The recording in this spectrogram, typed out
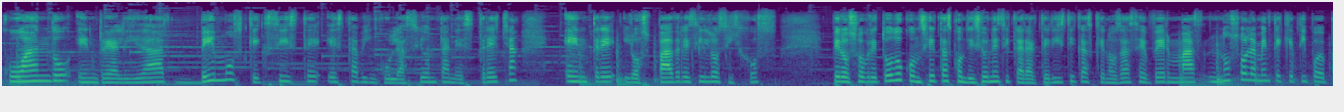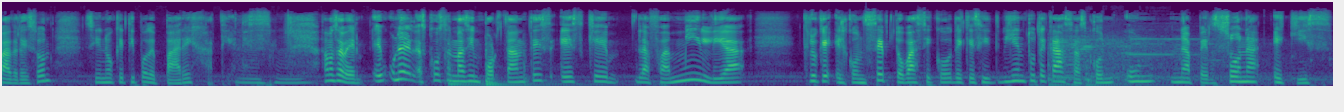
cuando en realidad vemos que existe esta vinculación tan estrecha entre los padres y los hijos, pero sobre todo con ciertas condiciones y características que nos hace ver más no solamente qué tipo de padres son, sino qué tipo de pareja tienes. Vamos a ver, eh, una de las cosas más importantes es que la familia, creo que el concepto básico de que si bien tú te casas con un- una persona X,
